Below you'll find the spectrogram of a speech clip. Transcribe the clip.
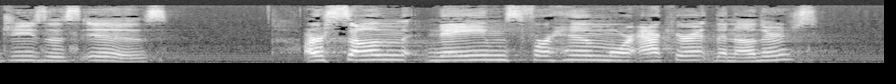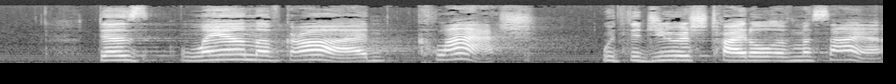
Jesus is. Are some names for him more accurate than others? Does Lamb of God clash with the Jewish title of Messiah?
